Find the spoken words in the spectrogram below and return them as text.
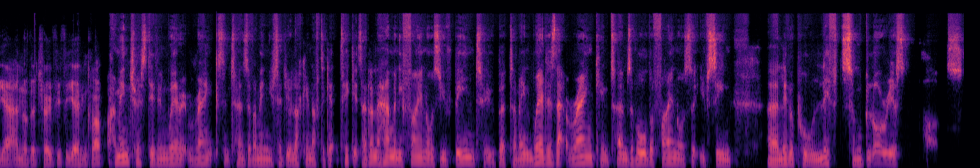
yeah, another trophy for Jurgen Klopp. I'm interested in where it ranks in terms of. I mean, you said you're lucky enough to get tickets. I don't know how many finals you've been to, but I mean, where does that rank in terms of all the finals that you've seen uh, Liverpool lift some glorious pots?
